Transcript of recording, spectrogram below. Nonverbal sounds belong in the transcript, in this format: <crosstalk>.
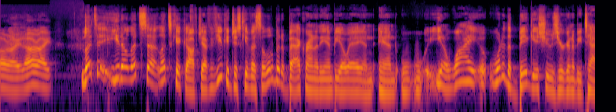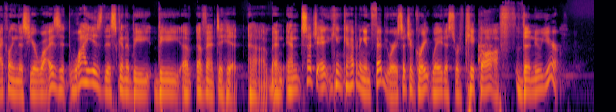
right, all right. Let's you know let's uh, let's kick off, Jeff. If you could just give us a little bit of background of the NBOA and and you know why what are the big issues you're going to be tackling this year? Why is it why is this going to be the uh, event to hit? Um, and and such a, happening in February, such a great way to sort of kick off the new year.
